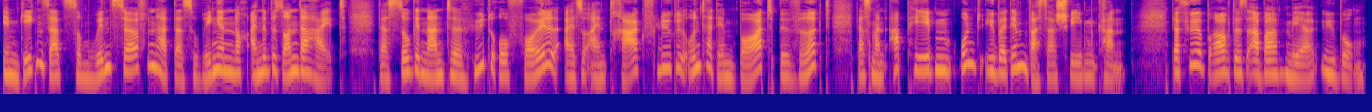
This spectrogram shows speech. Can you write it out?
Im Gegensatz zum Windsurfen hat das Wingen noch eine Besonderheit. Das sogenannte Hydrofoil, also ein Tragflügel unter dem Board, bewirkt, dass man abheben und über dem Wasser schweben kann. Dafür braucht es aber mehr Übung.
